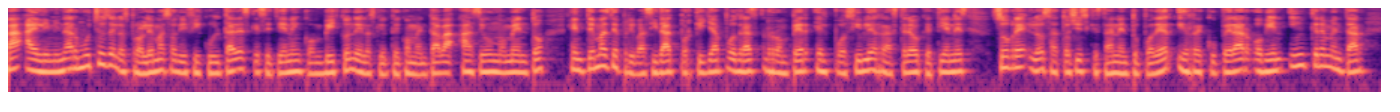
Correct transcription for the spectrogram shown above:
va a eliminar muchos de los problemas o dificultades que se tienen con Bitcoin de los que te comentaba hace un momento en temas de privacidad porque ya podrás romper el posible rastreo que tienes sobre los satoshis que están en tu poder y recuperar o bien incrementar comentar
